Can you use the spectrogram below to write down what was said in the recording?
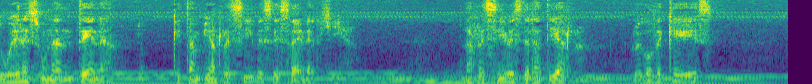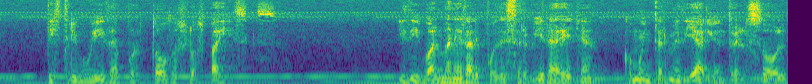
Tú eres una antena que también recibes esa energía. La recibes de la Tierra luego de que es distribuida por todos los países. Y de igual manera le puede servir a ella como intermediario entre el Sol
